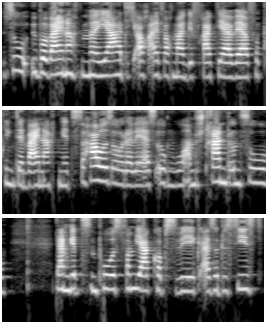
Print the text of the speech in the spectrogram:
so über Weihnachten, na ja, hatte ich auch einfach mal gefragt, ja, wer verbringt denn Weihnachten jetzt zu Hause oder wer ist irgendwo am Strand und so. Dann gibt's einen Post vom Jakobsweg. Also du siehst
